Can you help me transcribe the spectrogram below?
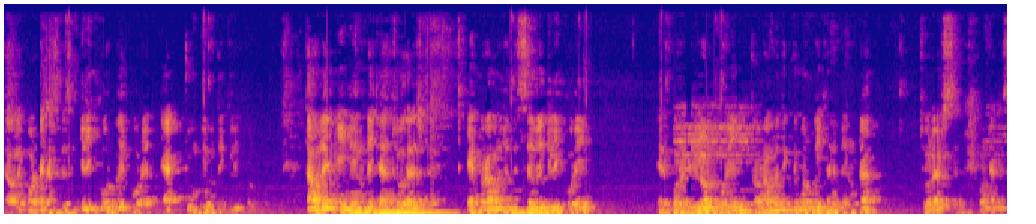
তাহলে কন্টাক্ট আস পেজে ক্লিক করব, এরপরে অ্যাড টু মেনুতে ক্লিক করব। তাহলে এই মেনুটা এখানে চলে আসবে। এরপর আমরা যদি সেভে ক্লিক করি, এরপরে রিলোড করি, তাহলে আমরা দেখতে পারব এখানে মেনুটা চলে আসছে কন্টাক্ট আস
